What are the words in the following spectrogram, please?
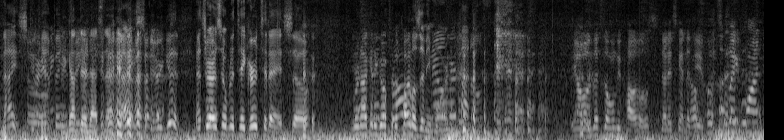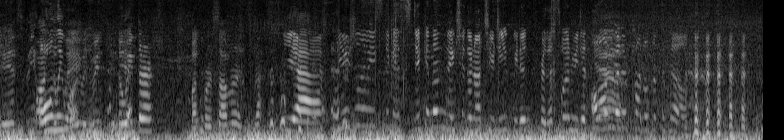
Nice. So Good camping. We got there last night. nice. Very good. That's where I was hoping to take her today. So we're not going to go for the puddles No anymore. more puddles. Yeah, well, that's the only puddles that is kind of deep. It's like fun. It's The fun only to play one. with in the winter, but for summer it's not. yeah. Usually we stick a stick in them to make sure they're not too deep. We didn't for this one. We did all the other puddles up the hill.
